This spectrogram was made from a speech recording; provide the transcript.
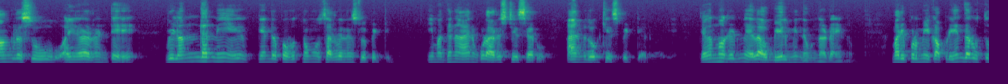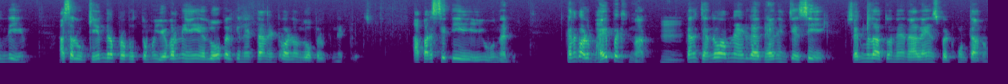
కాంగ్రెస్ అయ్యారంటే వీళ్ళందరినీ కేంద్ర ప్రభుత్వం సర్వేలెన్స్లో పెట్టింది. ఈ మధ్యన ఆయన కూడా అరెస్ట్ చేశారు ఆయన మీద ఒక కేసు పెట్టారు. జగన్మోహన్ రెడ్డి మీద ఎలా బెయిల్ మీద ఉన్నాడు ఆయన. మరి ఇప్పుడు మీకు అప్పుడు ఏం జరుగుతుంది? అసలు కేంద్ర ప్రభుత్వం ఎవరిని లోపలికి నెట్టాలంటే వాళ్ళని లోపలికి నెట్టవచ్చు ఆ పరిస్థితి ఉన్నది. కనుక వాళ్ళు భయపెడుతున్నారు. కానీ చంద్రబాబు నాయుడు గారు ధైర్యం చేసి షర్మిలతో నేను అలయన్స్ పెట్టుకుంటాను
